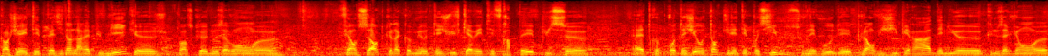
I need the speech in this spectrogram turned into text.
quand j'ai été président de la République, euh, je pense que nous avons euh, fait en sorte que la communauté juive qui avait été frappée puisse euh, être protégée autant qu'il était possible. Souvenez-vous des plans Vigipirate, des lieux que nous avions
